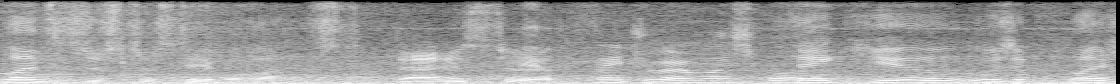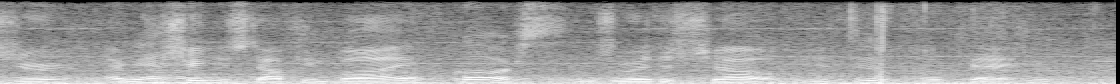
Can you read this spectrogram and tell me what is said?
lenses are still stabilized. That is true. Yeah. Thank you very much for Thank you. It was a pleasure. I Yeah. appreciate you stopping by. Of course. Enjoy the show. You too. Okay. Thank you.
